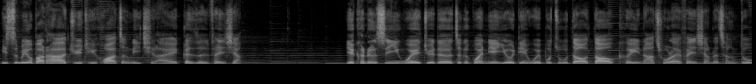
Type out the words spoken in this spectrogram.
一直没有把它具体化整理起来跟人分享。也可能是因为觉得这个观念有点微不足道到可以拿出来分享的程度。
